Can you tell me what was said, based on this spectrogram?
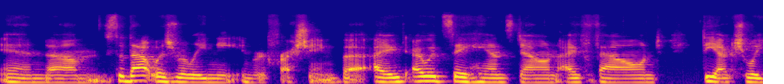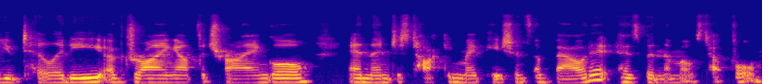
And um, so that was really neat and refreshing. But I, I would say, hands down, I found the actual utility of drawing out the triangle and then just talking to my patients about it has been the most helpful.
